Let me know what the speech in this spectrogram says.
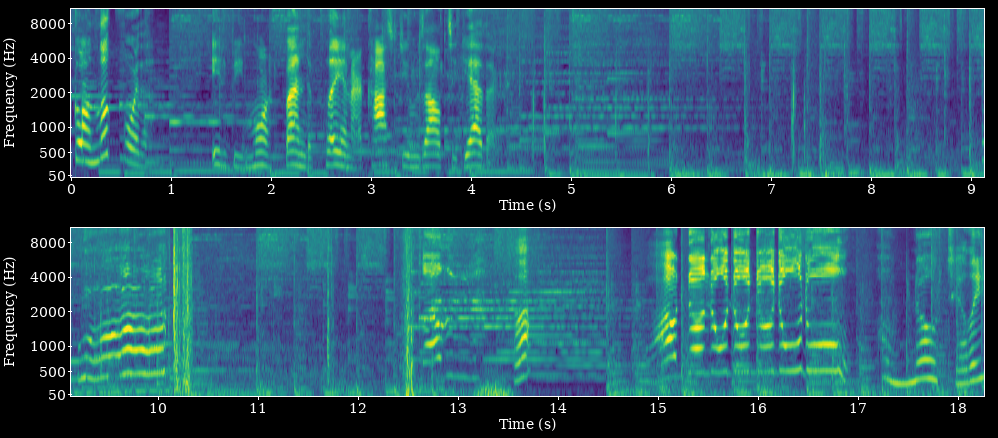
go and look for them. It'd be more fun to play in our costumes all together. Oh no, Tilly.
